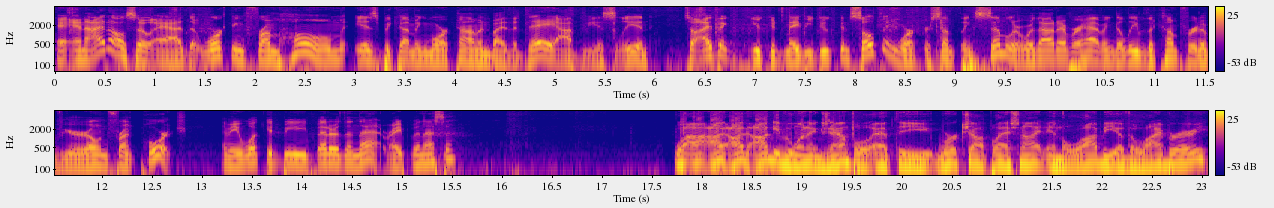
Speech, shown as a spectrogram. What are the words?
And I'd also add that working from home is becoming more common by the day, obviously, and so I think you could maybe do consulting work or something similar without ever having to leave the comfort of your own front porch. I mean, what could be better than that, right, Vanessa? Well, I, I, I'll give you one example. At the workshop last night in the lobby of the library,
